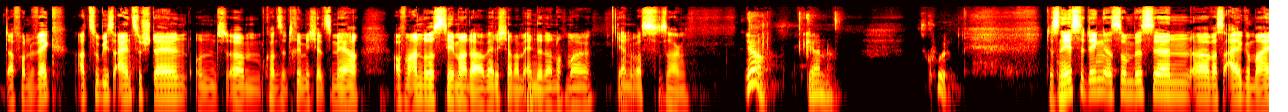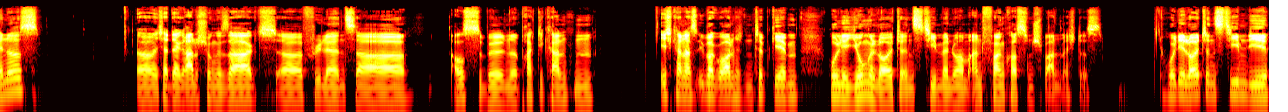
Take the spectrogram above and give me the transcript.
davon weg, Azubis einzustellen und ähm, konzentriere mich jetzt mehr auf ein anderes Thema. Da werde ich dann am Ende dann nochmal gerne was zu sagen. Ja, gerne. Cool. Das nächste Ding ist so ein bisschen äh, was Allgemeines. Äh, ich hatte ja gerade schon gesagt, äh, Freelancer, Auszubildende, Praktikanten. Ich kann als übergeordneten Tipp geben, hol dir junge Leute ins Team, wenn du am Anfang Kosten sparen möchtest. Hol dir Leute ins Team, die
